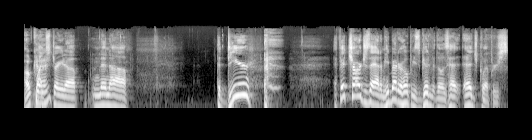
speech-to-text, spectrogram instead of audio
Okay. like straight up. And then uh, the deer. If it charges at him, he better hope he's good with those he- edge clippers.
